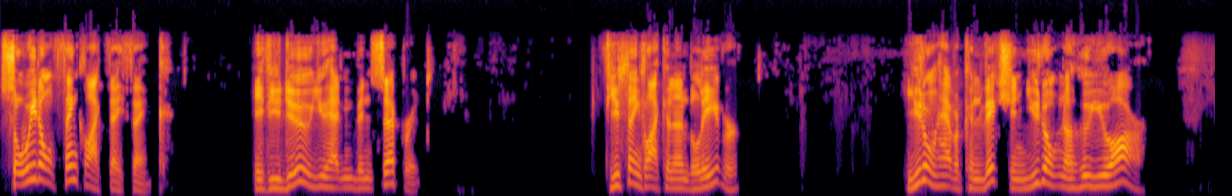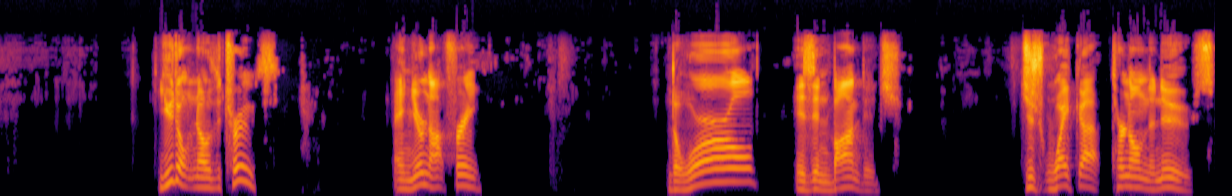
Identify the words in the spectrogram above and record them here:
So we don't think like they think. If you do, you hadn't been separate. If you think like an unbeliever, you don't have a conviction. You don't know who you are. You don't know the truth. And you're not free. The world is in bondage. Just wake up, turn on the news.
